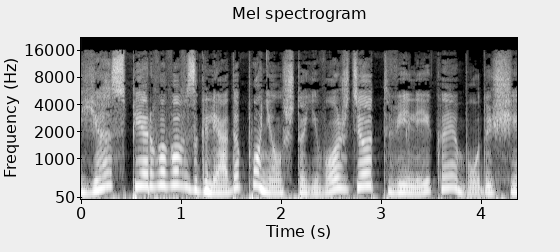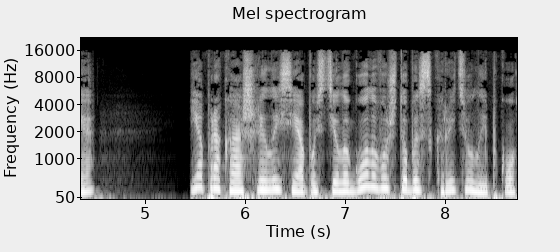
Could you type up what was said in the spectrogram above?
Я с первого взгляда понял, что его ждет великое будущее. Я прокашлялась и опустила голову, чтобы скрыть улыбку.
